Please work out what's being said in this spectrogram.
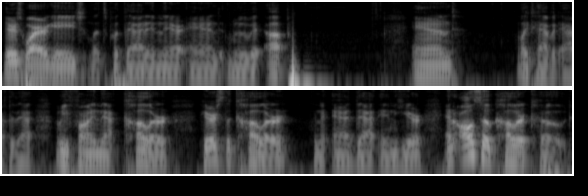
There's wire gauge. Let's put that in there and move it up. And I like to have it after that. Let me find that color. Here's the color. I'm going to add that in here. And also color code.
